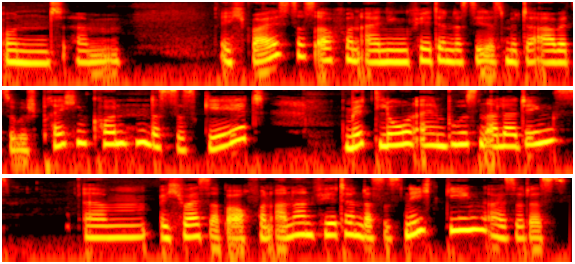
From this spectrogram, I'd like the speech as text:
Und ähm, ich weiß das auch von einigen Vätern, dass die das mit der Arbeit so besprechen konnten, dass das geht. Mit Lohneinbußen allerdings. Ähm, ich weiß aber auch von anderen Vätern, dass es nicht ging. Also, dass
